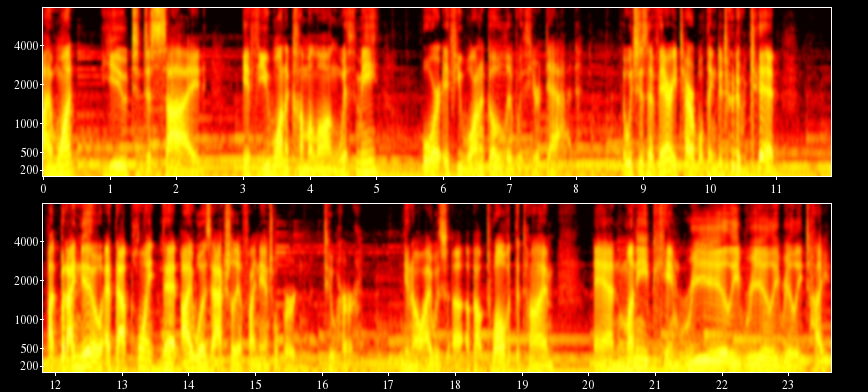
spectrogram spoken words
I want you to decide if you want to come along with me or if you want to go live with your dad, which is a very terrible thing to do to a kid. I, but I knew at that point that I was actually a financial burden to her. You know, I was uh, about 12 at the time, and money became really, really, really tight.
